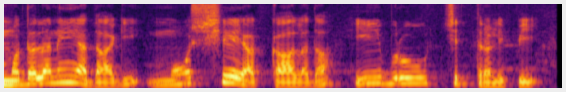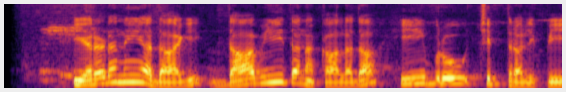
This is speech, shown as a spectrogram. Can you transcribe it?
ಮೊದಲನೆಯದಾಗಿ ಮೋಶೆಯ ಕಾಲದ ಹೀಬ್ರೂ ಚಿತ್ರಲಿಪಿ, ಎರಡನೆಯದಾಗಿ ದಾವೀದನ ಕಾಲದ ಹೀಬ್ರೂ ಚಿತ್ರಲಿಪಿ,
